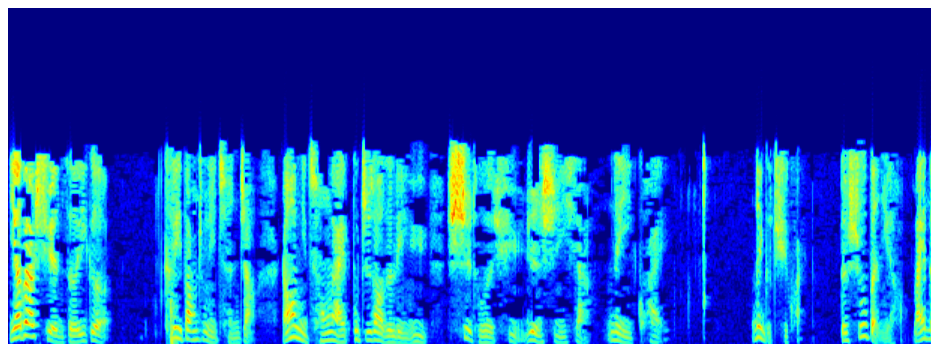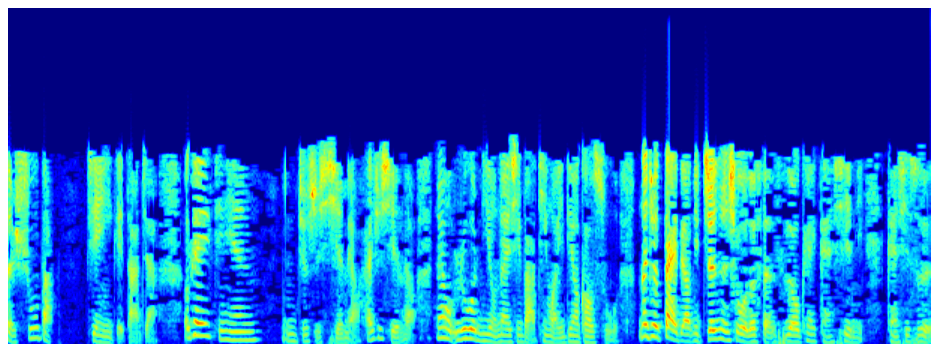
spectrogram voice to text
你要不要选择一个？可以帮助你成长，然后你从来不知道的领域，试图的去认识一下那一块、那个区块的书本也好，买一本书吧，建议给大家。OK，今天嗯就是闲聊，还是闲聊。但如果你有耐心把它听完，一定要告诉我，那就代表你真正是我的粉丝。OK，感谢你，感谢所有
